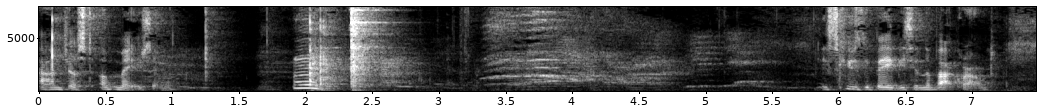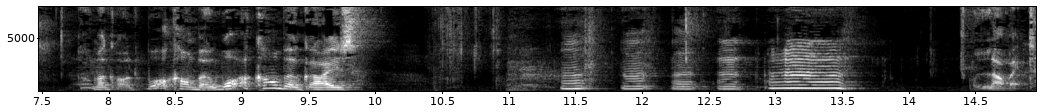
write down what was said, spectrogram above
and just amazing. Mm. Excuse the babies in the background. Oh my God, what a combo. What a combo, guys. Mm, mm, mm, mm, mm. Love it.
